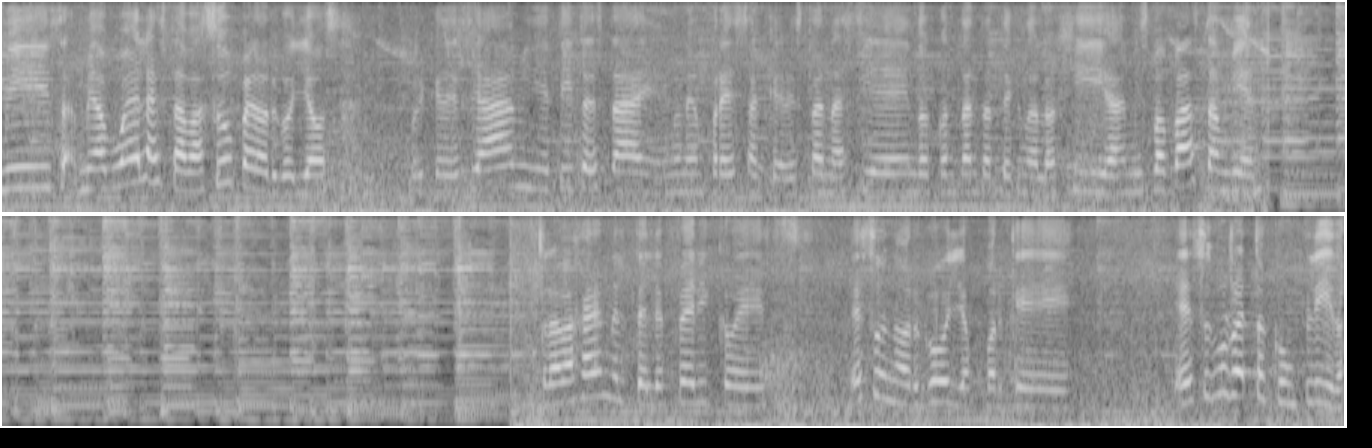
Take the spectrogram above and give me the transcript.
mi abuela estaba súper orgullosa porque decía, ah, mi nietita está en una empresa que están haciendo con tanta tecnología, mis papás también. Trabajar en el teleférico es, es un orgullo porque es un reto cumplido.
